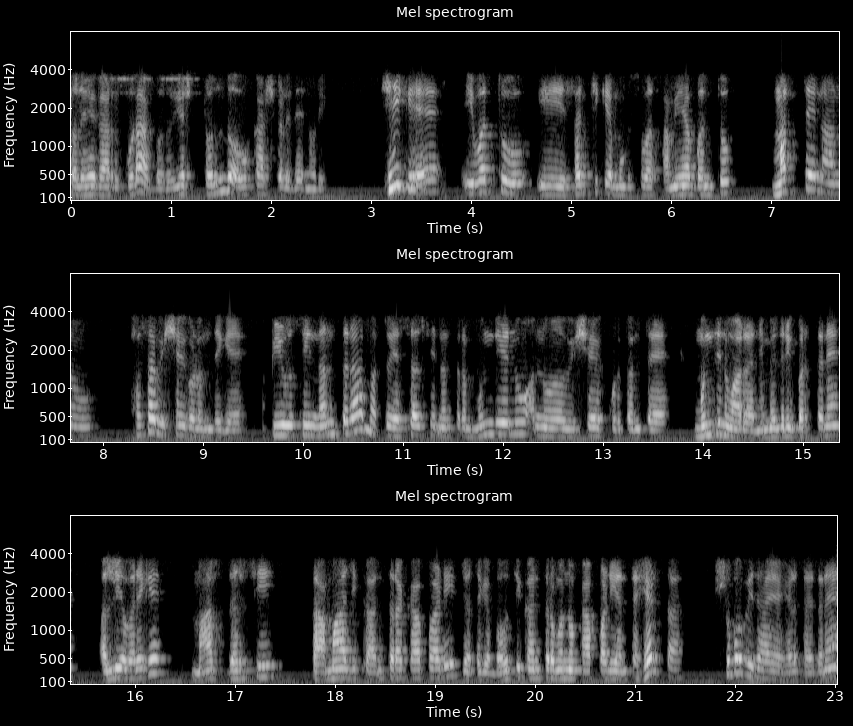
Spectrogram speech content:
ಸಲಹೆಗಾರರು ಕೂಡ ಆಗ್ಬಹುದು ಎಷ್ಟೊಂದು ಅವಕಾಶಗಳಿದೆ ನೋಡಿ. ಹೀಗೆ ಇವತ್ತು ಈ ಸಂಚಿಕೆ ಮುಗಿಸುವ ಸಮಯ ಬಂತು. ಮತ್ತೆ ನಾನು ಹೊಸ ವಿಷಯಗಳೊಂದಿಗೆ ಪಿ ಯು ಸಿ ನಂತರ ಮತ್ತು ಎಸ್ ಎಲ್ ಸಿ ನಂತರ ಮುಂದೇನು ಅನ್ನುವ ವಿಷಯ ಕುರಿತಂತೆ ಮುಂದಿನ ವಾರ ನಿಮ್ಮೆದುರಿಗೆ ಬರ್ತೇನೆ. ಅಲ್ಲಿಯವರೆಗೆ ಮಾಸ್ಕ್ ಧರಿಸಿ ಸಾಮಾಜಿಕ ಅಂತರ ಕಾಪಾಡಿ, ಜೊತೆಗೆ ಭೌತಿಕ ಅಂತರವನ್ನು ಕಾಪಾಡಿ ಅಂತ ಹೇಳ್ತಾ ಶುಭ ವಿದಾಯ ಹೇಳ್ತಾ ಇದ್ದೇನೆ.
